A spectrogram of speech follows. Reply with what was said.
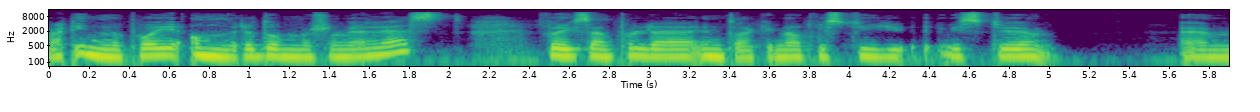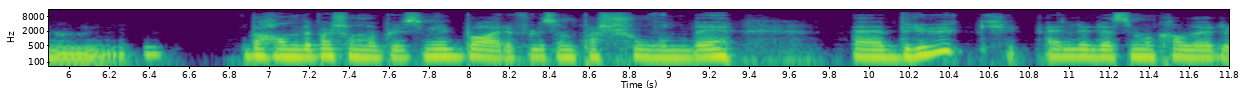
vært inne på i andre dommer som vi har lest. F.eks. det unntaket med at hvis du, hvis du um, behandler personopplysninger bare for liksom personlig eh, bruk, eller det som man kaller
